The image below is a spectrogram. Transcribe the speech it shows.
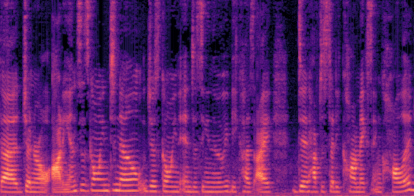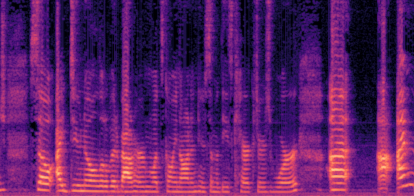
the general audience is going to know just going into seeing the movie because I did have to study comics in college. So I do know a little bit about her and what's going on and who some of these characters were. Uh, I, I'm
